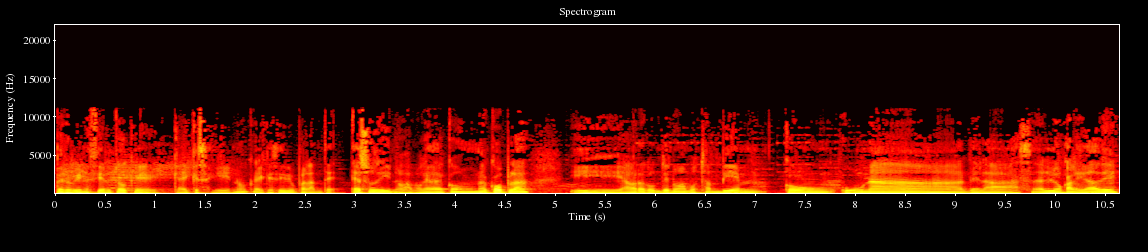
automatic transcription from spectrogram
pero bien es cierto que, hay que seguir, ¿no? Que hay que seguir para adelante. Eso sí, nos vamos a quedar con una copla y ahora continuamos también con una de las localidades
